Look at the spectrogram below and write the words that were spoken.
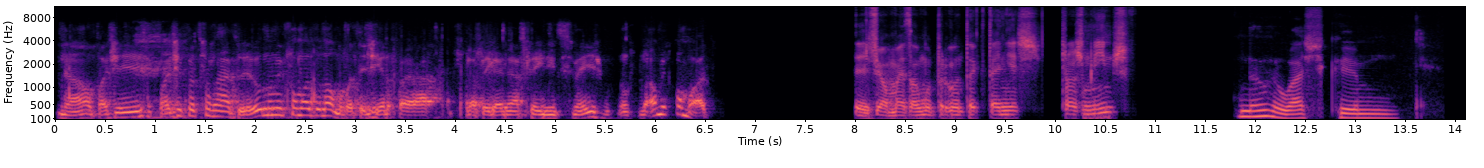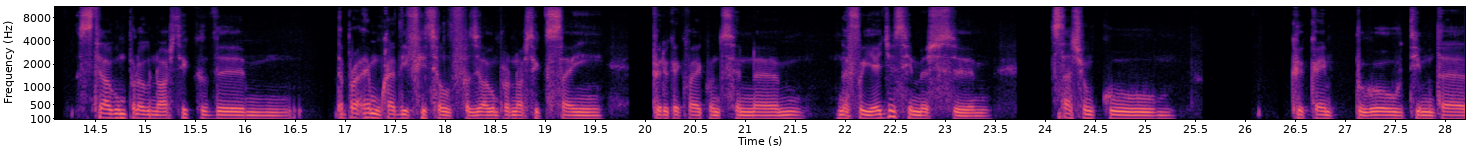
Não, pode ir, pode ir para outro lado. Eu não me incomodo, não. Não vou ter dinheiro para pegar minhas clientes mesmo. Não, não me incomodo. João, mais alguma pergunta que tenhas para os meninos? Não, eu acho que hum, se tem algum prognóstico de. Hum, é um bocado difícil fazer algum prognóstico sem ver o que é que vai acontecer na, na free agency, mas se, se acham que, o, que quem pegou o time da,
